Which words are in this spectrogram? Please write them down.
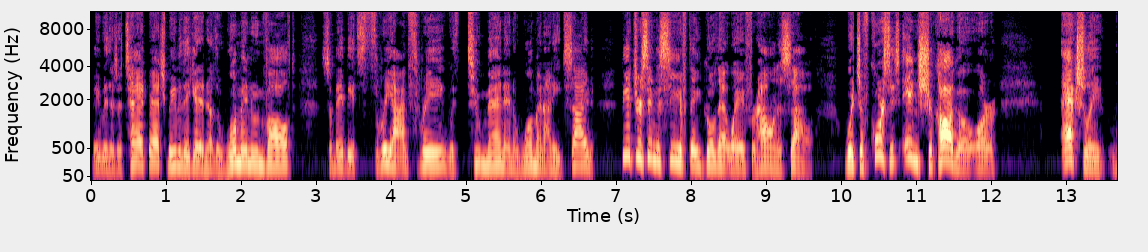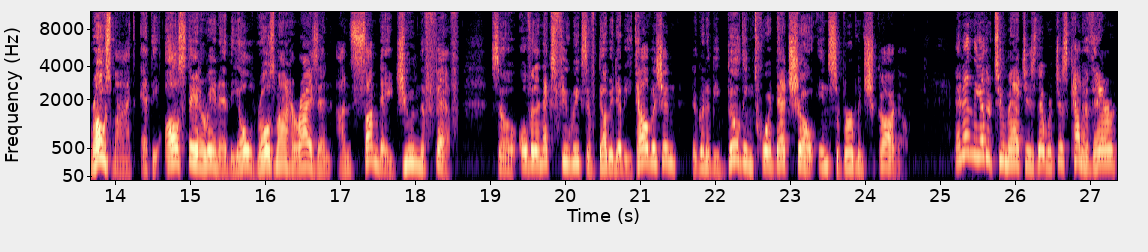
Maybe there's a tag match. Maybe they get another woman involved. So maybe it's three on three with two men and a woman on each side. Be interesting to see if they go that way for Hell in a Cell which of course is in Chicago or actually Rosemont at the Allstate Arena, the old Rosemont Horizon on Sunday, June the 5th. So over the next few weeks of WWE television, they're going to be building toward that show in suburban Chicago. And then the other two matches that were just kind of there,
